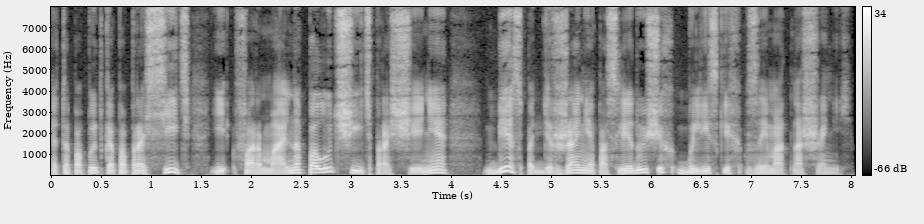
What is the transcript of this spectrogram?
Это попытка попросить и формально получить прощение без поддержания последующих близких взаимоотношений.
